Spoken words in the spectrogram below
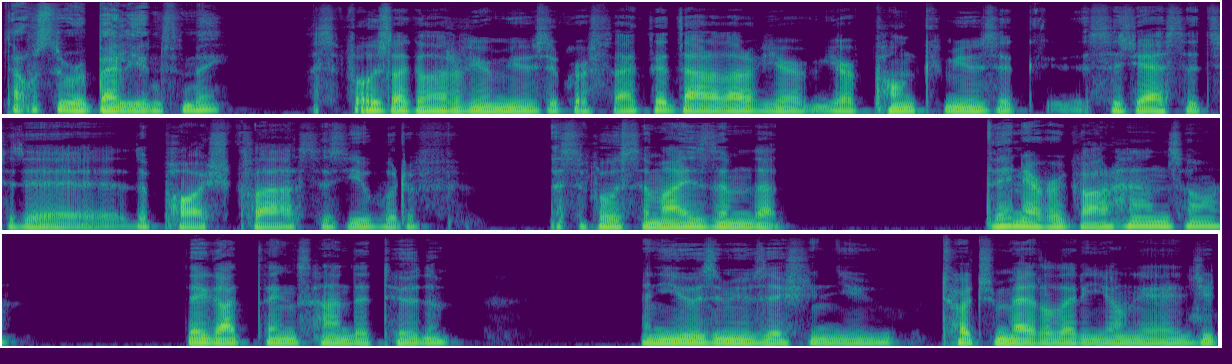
that was the rebellion for me. I suppose like a lot of your music reflected that. A lot of your, your punk music suggested to the, the posh class, as you would have, I suppose, surmised them that they never got hands on. They got things handed to them. And you as a musician, you touched metal at a young age, you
